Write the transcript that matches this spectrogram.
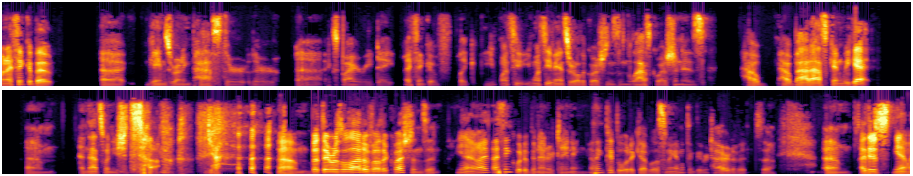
when I think about uh, games running past their their uh, expiry date, I think of like once you once you've answered all the questions, and the last question is how how badass can we get? Um, and that's when you should stop. yeah, um, but there was a lot of other questions that you know I, I think would have been entertaining. I think people would have kept listening. I don't think they were tired of it. So um, I, there's you know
